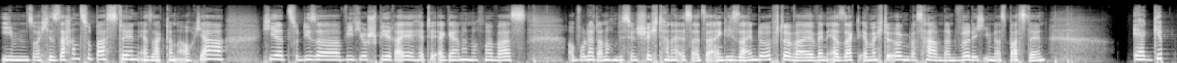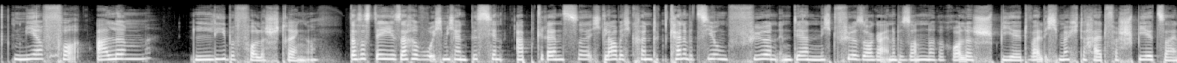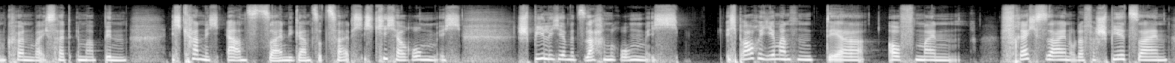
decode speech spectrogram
ihm solche Sachen zu basteln. Er sagt dann auch, ja, hier zu dieser Videospielreihe hätte er gerne noch mal was, obwohl er da noch ein bisschen schüchterner ist, als er eigentlich sein dürfte, weil wenn er sagt, er möchte irgendwas haben, dann würde ich ihm das basteln. Er gibt mir vor allem liebevolle Stränge. Das ist die Sache, wo ich mich ein bisschen abgrenze. Ich glaube, ich könnte keine Beziehung führen, in der nicht Fürsorge eine besondere Rolle spielt, weil ich möchte halt verspielt sein können, weil ich es halt immer bin. Ich kann nicht ernst sein die ganze Zeit. Ich, ich kicher rum, ich spiele hier mit Sachen rum. Ich, ich brauche jemanden, der auf mein Frechsein oder Verspieltsein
